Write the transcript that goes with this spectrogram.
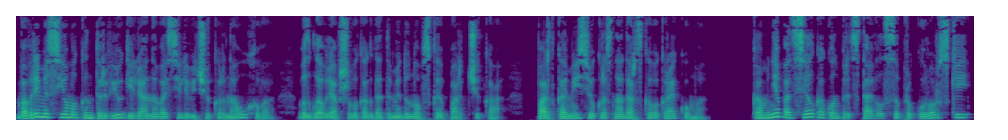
Во время съемок интервью Геляна Васильевича Карнаухова, возглавлявшего когда-то Медуновская партчека, парткомиссию Краснодарского крайкома, ко мне подсел, как он представился, прокурорский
